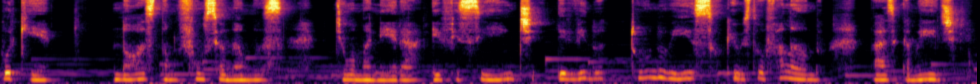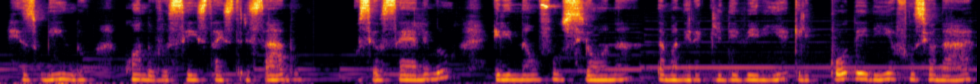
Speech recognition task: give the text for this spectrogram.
porque nós não funcionamos de uma maneira eficiente devido a tudo isso que eu estou falando. Basicamente, resumindo, quando você está estressado, o seu cérebro ele não funciona da maneira que ele deveria, que ele poderia funcionar,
